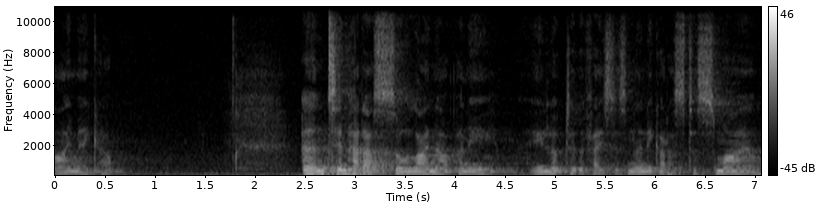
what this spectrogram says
eye makeup. And Tim had us all line up and he, he looked at the faces and then he got us to smile.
